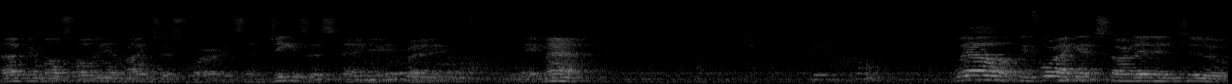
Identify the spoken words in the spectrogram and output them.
of your most holy and righteous word. It's in Jesus' name we pray. Amen. Well, before I get started into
